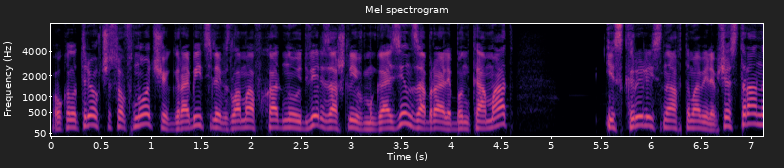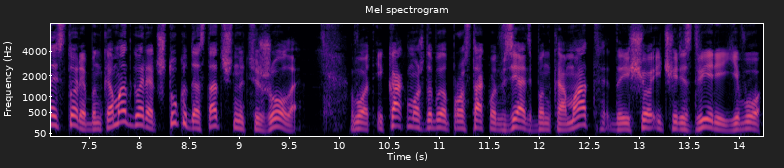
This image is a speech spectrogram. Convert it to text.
Около трех часов ночи грабители, взломав входную дверь, зашли в магазин, забрали банкомат, и скрылись на автомобиле. Вообще странная история. Банкомат, говорят, штука достаточно тяжелая. Вот. И как можно было просто так вот взять банкомат, да еще и через двери его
